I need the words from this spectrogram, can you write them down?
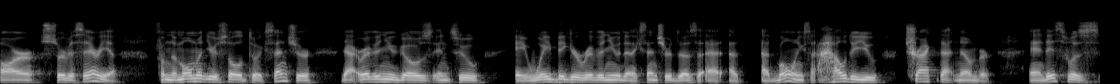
our service area. From the moment you're sold to accenture that revenue goes into a way bigger revenue than Accenture does at, at, at Boeing. So how do you track that number? And this was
